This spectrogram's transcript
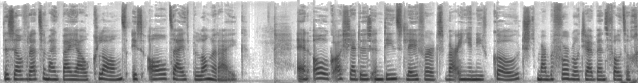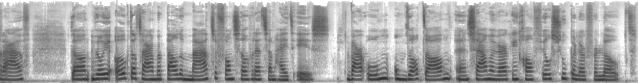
de zelfredzaamheid bij jouw klant is altijd belangrijk. En ook als jij dus een dienst levert waarin je niet coacht, maar bijvoorbeeld jij bent fotograaf, dan wil je ook dat daar een bepaalde mate van zelfredzaamheid is. Waarom? Omdat dan een samenwerking gewoon veel soepeler verloopt.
